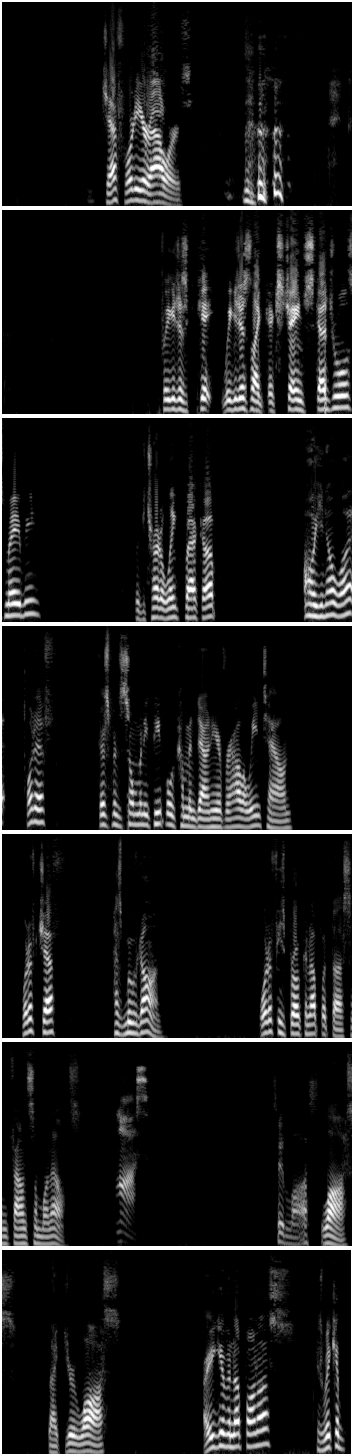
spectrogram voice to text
Jeff, what are your hours? if we could just get, we could just like exchange schedules, maybe. We could try to link back up. Oh, you know what? What if there's been so many people coming down here for Halloweentown? What if Jeff has moved on? What if he's broken up with us and found someone else? Loss. say loss. Loss. Like, your loss. Are you giving up on us? Because we could,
